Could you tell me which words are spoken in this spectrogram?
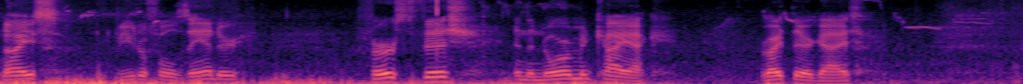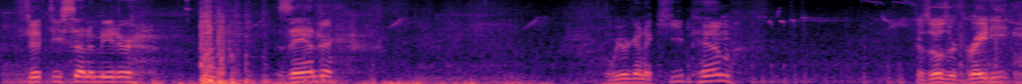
Nice, beautiful Zander. First fish in the Nordmann kayak. Right there, guys. 50 centimeter Zander. We're gonna keep him because those are great eating.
